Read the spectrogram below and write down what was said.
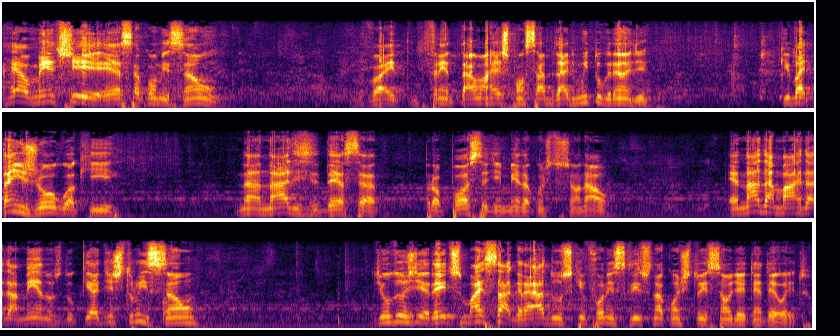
Realmente, essa comissão vai enfrentar uma responsabilidade muito grande, que vai estar em jogo aqui na análise dessa proposta de emenda constitucional é nada mais, nada menos do que a destruição de um dos direitos mais sagrados que foram inscritos na Constituição de 88.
